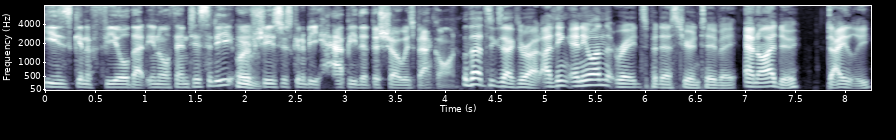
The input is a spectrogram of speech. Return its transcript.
is going to feel that inauthenticity, or if Hmm. she's just going to be happy that the show is back on. Well, that's exactly right. I think anyone that reads pedestrian TV, and I do daily,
